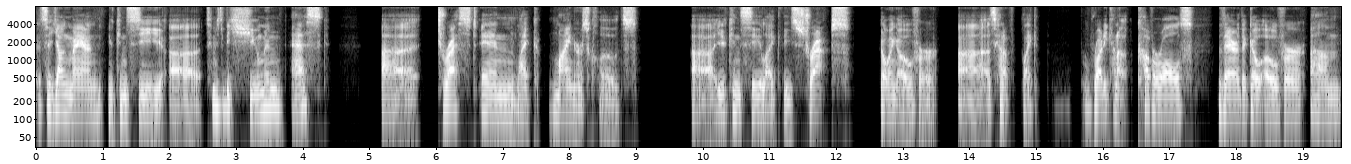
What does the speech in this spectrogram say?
It's a young man. You can see uh seems to be human-esque uh dressed in like miner's clothes. Uh you can see like these straps going over uh it's kind of like ruddy kind of coveralls there that go over um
